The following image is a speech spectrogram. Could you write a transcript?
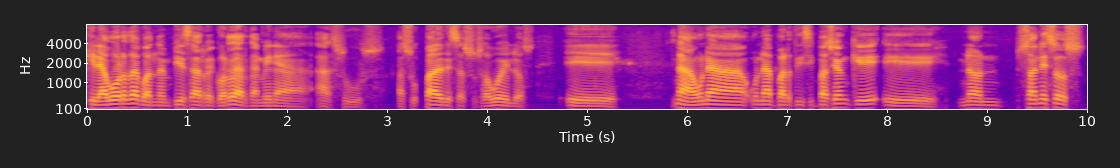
que la aborda cuando empieza a recordar también a, sus, a sus padres, a sus abuelos. Eh, nada, una, una participación que no, son esos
